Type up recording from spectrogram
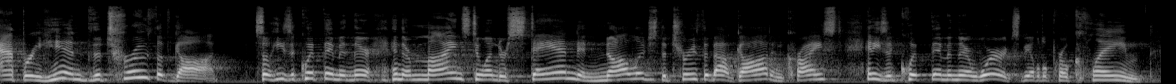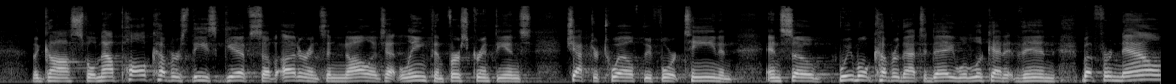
apprehend the truth of God. So he's equipped them in their, in their minds to understand and knowledge the truth about God and Christ. And he's equipped them in their words to be able to proclaim the gospel. Now, Paul covers these gifts of utterance and knowledge at length in 1 Corinthians chapter 12 through 14. And, and so we won't cover that today. We'll look at it then. But for now,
